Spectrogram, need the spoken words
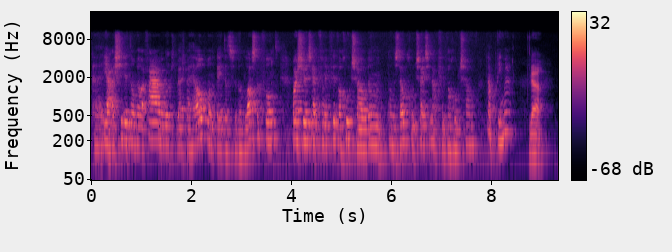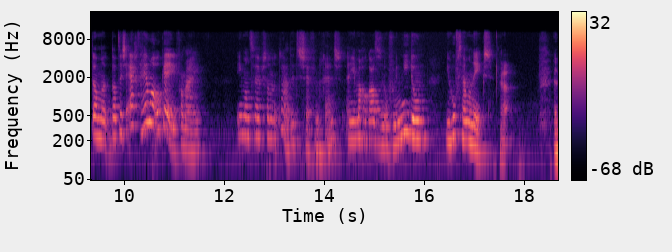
eh, ja, als je dit nog wil ervaren, dan wil ik je best bij helpen. Want ik weet dat ze dat lastig vond. Maar als je dus hebt van... Ik vind het wel goed zo. Dan, dan is het ook goed. Zei ze, nou, ik vind het wel goed zo. Nou, prima Ja, dan dat is echt helemaal oké voor mij. Iemand heeft zo'n, nou, dit is even een grens. En je mag ook altijd een oefening niet doen. Je hoeft helemaal niks. ja. En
